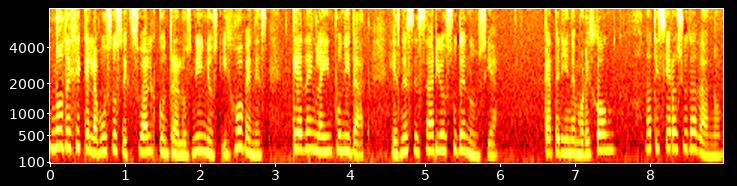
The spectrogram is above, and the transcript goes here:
No deje que el abuso sexual contra los niños y jóvenes quede en la impunidad. Es necesario su denuncia. Caterine Morejón, Noticiero Ciudadano.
